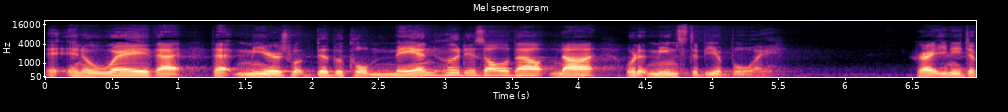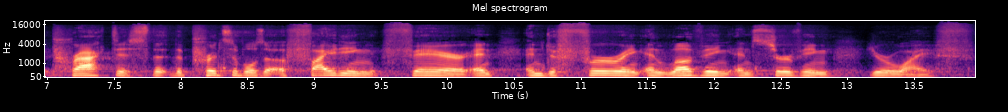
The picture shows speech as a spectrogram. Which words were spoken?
in a way that, that mirrors what biblical manhood is all about, not what it means to be a boy right? You need to practice the, the principles of fighting fair and, and deferring and loving and serving your wife.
